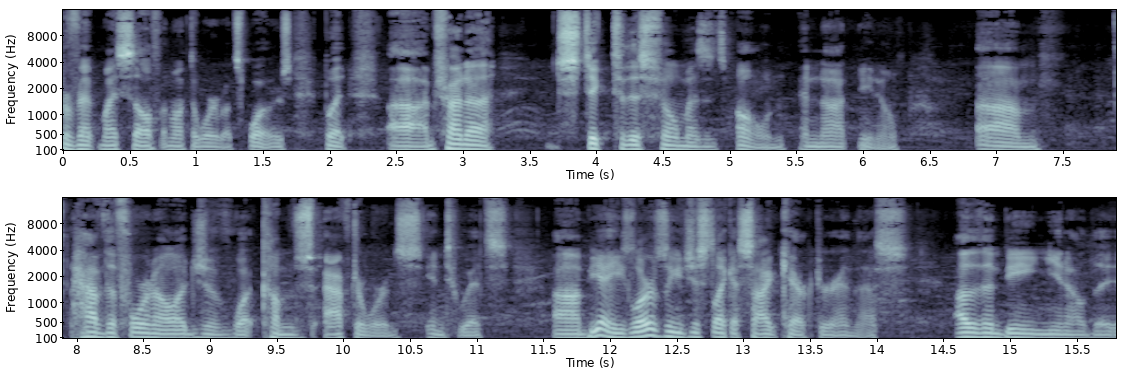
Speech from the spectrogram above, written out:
prevent myself. I'm not to worry about spoilers, but uh, I'm trying to stick to this film as its own and not you know um have the foreknowledge of what comes afterwards into it. Um, but yeah, he's largely just like a side character in this, other than being, you know, the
